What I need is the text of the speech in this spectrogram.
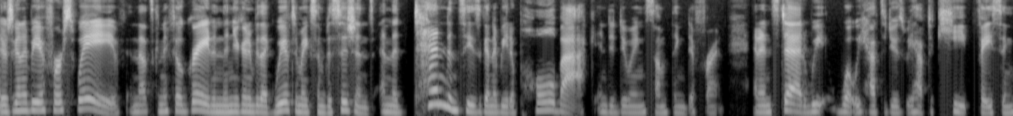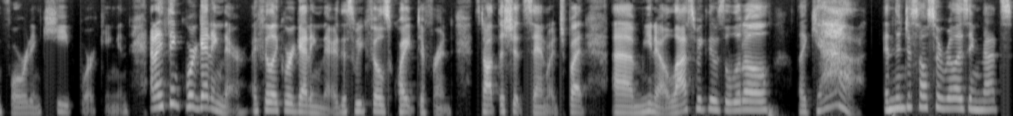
there's going to be a first wave and that's going to feel great. And then you're going to be like, we have to make some decisions. And the tendency is going to be to pull back into doing something different. And instead, we what we have to do is we have to keep facing forward and keep working. And and I think we're getting there. I feel like we're getting there. This week feels quite different. It's not the shit sandwich, but um, you know, last week there was a little like, yeah. And then just also realizing that's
